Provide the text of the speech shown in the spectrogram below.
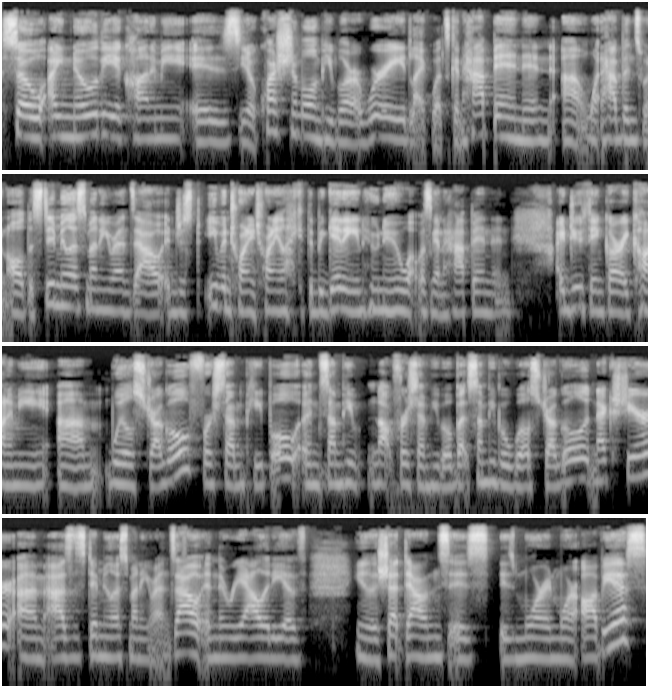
So I know the economy is, you know, questionable and people are worried like what's going to happen and uh, what happens when all the stimulus money runs out and just even 2020 like at the beginning who knew what was going to happen and I do think our economy um, will struggle for some people and some people not for some people but some people will struggle next year um, as the stimulus money runs out and the reality of you know the shutdowns is is more and more obvious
